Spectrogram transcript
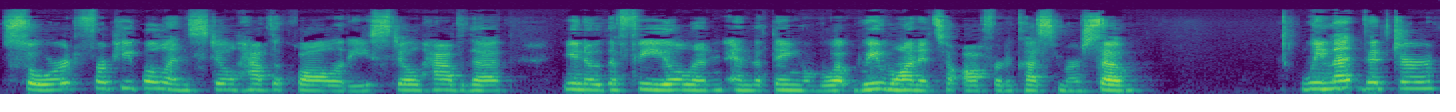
sword for people and still have the quality, still have the, you know, the feel and, and the thing of what we wanted to offer to customers. So we met Victor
